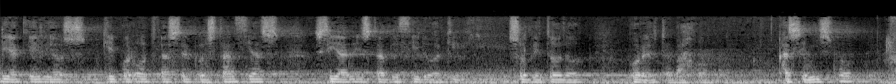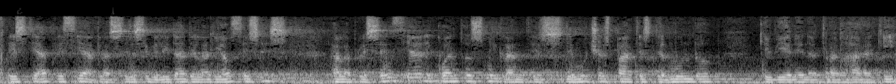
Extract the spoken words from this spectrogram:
de aquellos que por otras circunstancias se han establecido aquí, sobre todo por el trabajo. Asimismo, es de apreciar la sensibilidad de la diócesis a la presencia de cuantos migrantes de muchas partes del mundo que vienen a trabajar aquí,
